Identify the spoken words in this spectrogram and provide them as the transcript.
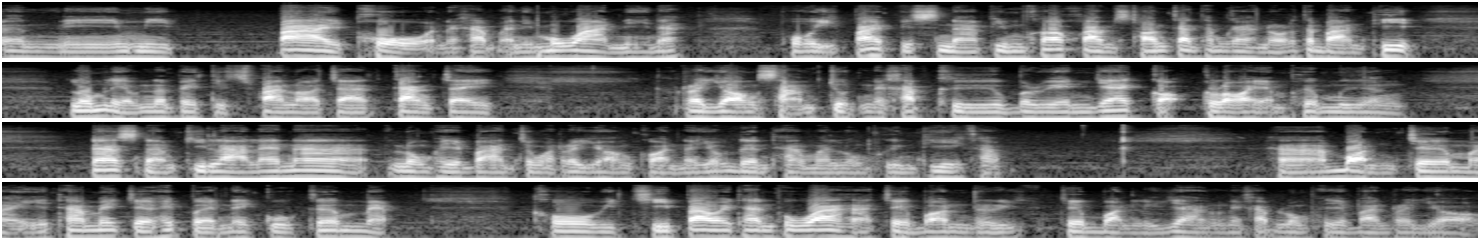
อันนี้มีป้ายโผล่นะครับ อันนี้เมื่อวานนี้นะ โผล่อีกป้ายปริศนาพิมพ์ข้อความสะท้อนการทำงานของรัฐบาลที่ ล้มเหลวนันไปติดสะพานลอยจากกลางใจระยอง 3 จุดนะครับ คือบริเวณแยกเกาะกลอยอำเภอเมือง หน้าสนามกีฬาและหน้าโรงพยาบาลจังหวัดระยองก่อนนายกเดินทางมาลงพื้นที่ครับ หาบ่อนเจอไหม ถ้าไม่เจอให้เปิดใน Google Map โควิดชี้เป้าให้ท่านผู้ว่าหาเจอบอลหรือเจอบ่อนหรือยังนะครับโรงพยาบาลระยอง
